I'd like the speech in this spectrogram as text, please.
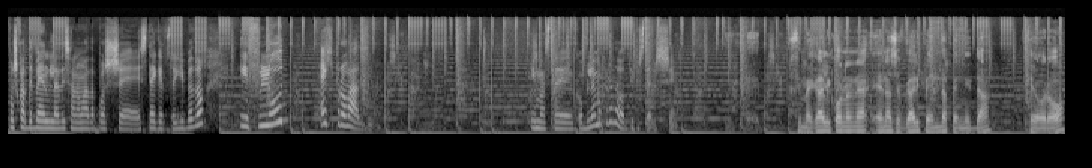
πώς κατεβαίνει δηλαδή σαν ομάδα, πώς ε, στέκεται στο γήπεδο, η Flood έχει προβάδισμα. Είμαστε κομπλέ μέχρι εδώ. Τι πιστεύεις εσύ; Στη μεγάλη εικόνα είναι ένα ζευγάρι 50-50, θεωρώ.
